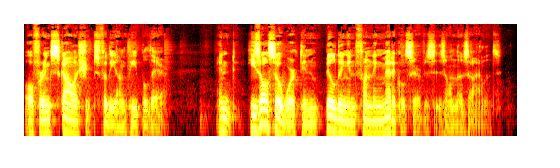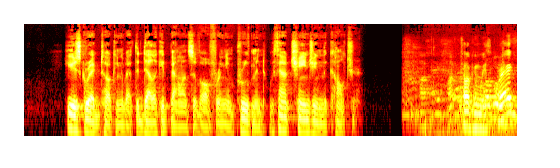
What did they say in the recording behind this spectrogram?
offering scholarships for the young people there. And he's also worked in building and funding medical services on those islands. Here's Greg talking about the delicate balance of offering improvement without changing the culture. Talking with Greg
